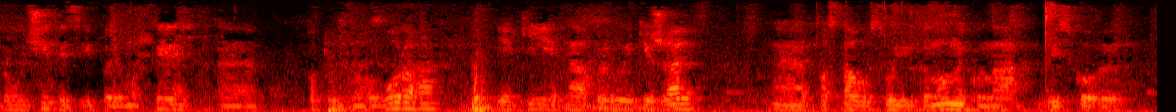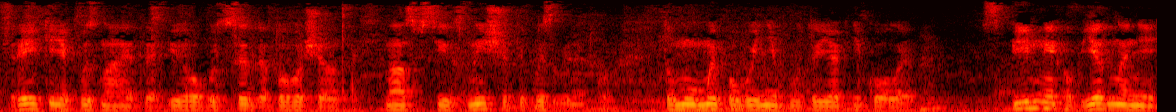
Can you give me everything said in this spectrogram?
долучитись і перемогти е, потужного ворога, який на превеликий жаль поставив свою економіку на військові рейки, як ви знаєте, і робить все для того, щоб нас всіх знищити без винятку. Тому ми повинні бути як ніколи спільні, об'єднані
